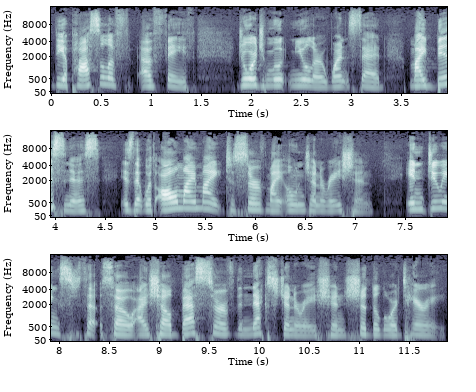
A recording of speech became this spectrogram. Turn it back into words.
The apostle of, of faith, George Mueller, once said, My business is that with all my might to serve my own generation. In doing so, I shall best serve the next generation, should the Lord tarry.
